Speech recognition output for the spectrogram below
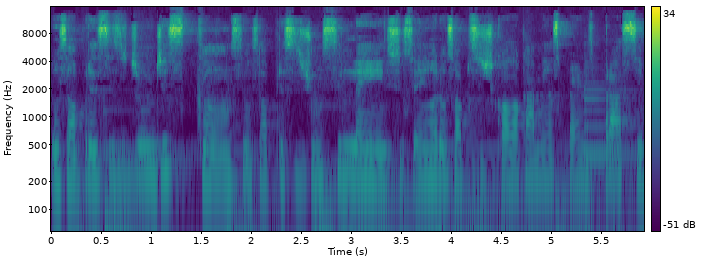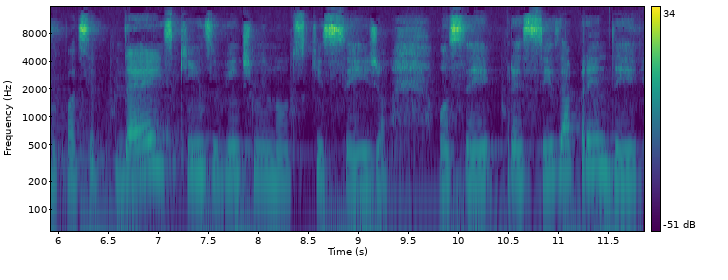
Eu só preciso de um descanso, eu só preciso de um silêncio. Senhor, eu só preciso de colocar minhas pernas para cima. Pode ser 10, 15, 20 minutos que sejam. Você precisa aprender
